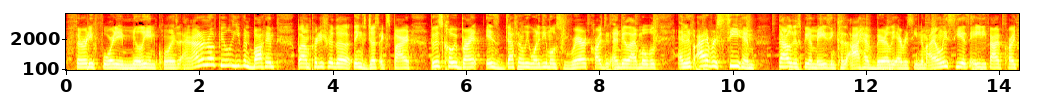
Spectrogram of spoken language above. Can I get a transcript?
30, 40 million coins. And I don't know if people even bought him, but I'm pretty sure the things just expired. But this Kobe Bryant is definitely one of the most rare cards in NBA Live Mobile. And if I ever see him, that'll just be amazing because I have barely ever seen him. I only see his 85 cards,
